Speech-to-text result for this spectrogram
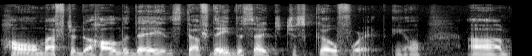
home after the holiday and stuff they decided to just go for it you know um,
